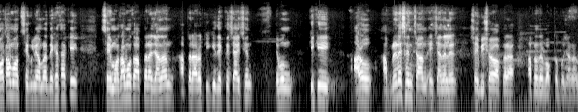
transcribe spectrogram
মতামত সেগুলি আমরা দেখে থাকি। সেই মতামত আপনারা জানান। আপনারা আরও কি কি দেখতে চাইছেন এবং কি কি আরও আপগ্রেডেশন চান এই চ্যানেলের সেই বিষয়েও আপনারা আপনাদের বক্তব্য জানান।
